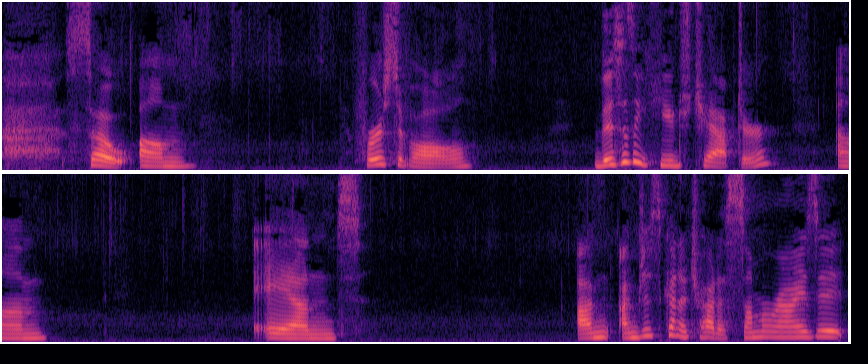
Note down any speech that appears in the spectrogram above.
So, um, first of all, this is a huge chapter. Um, and I'm I'm just gonna try to summarize it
